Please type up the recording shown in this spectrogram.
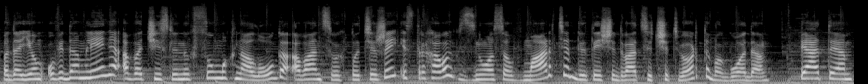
Подаем уведомление об отчисленных суммах налога, авансовых платежей и страховых взносов в марте 2024 года. Пятое.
